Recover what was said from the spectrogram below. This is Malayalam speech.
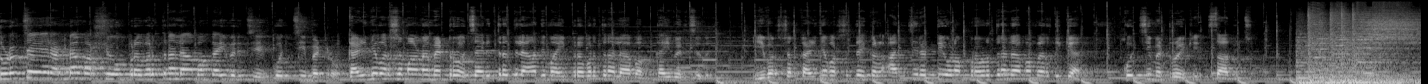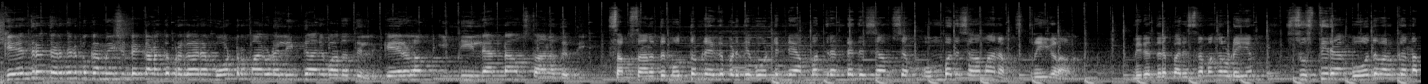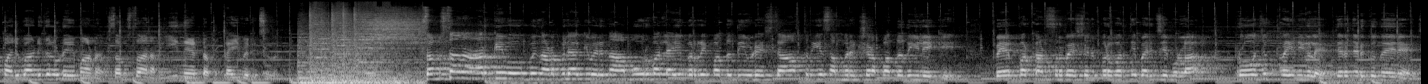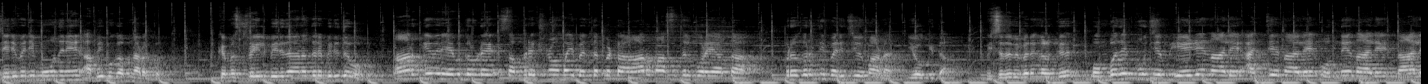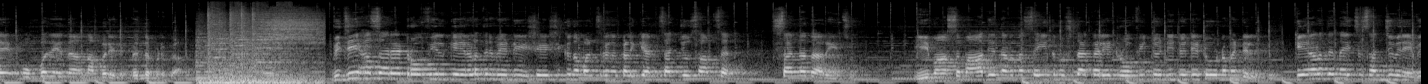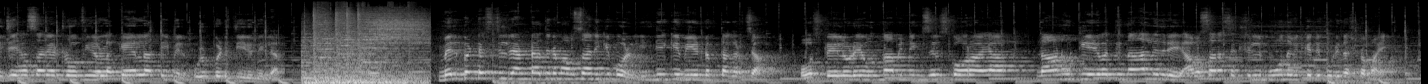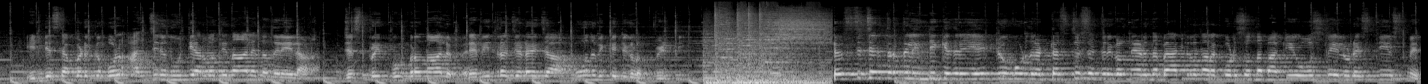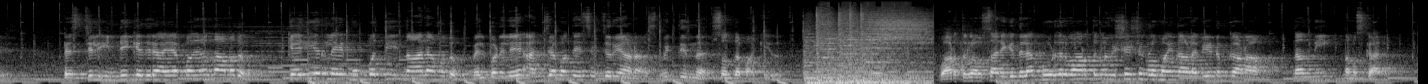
തുടർച്ചയായ രണ്ടാം വർഷവും പ്രവർത്തന ലാഭം കൈവരിച്ച് കൊച്ചി മെട്രോ. കഴിഞ്ഞ വർഷമാണ് മെട്രോ ചരിത്രത്തിൽ ആദ്യമായി പ്രവർത്തന ലാഭം കൈവരിച്ചത്. ഈ വർഷം കഴിഞ്ഞ വർഷത്തേക്കാൾ അഞ്ചിരട്ടിയോളം പ്രവർത്തന ലാഭം വർദ്ധിക്കാൻ കൊച്ചി മെട്രോയ്ക്ക് സാധിച്ചു. കേന്ദ്ര തെരഞ്ഞെടുപ്പ് കമ്മീഷന്റെ കണക്ക് പ്രകാരം വോട്ടർമാരുടെ ലിംഗാനുപാതത്തിൽ കേരളം ഇന്ത്യയിൽ രണ്ടാം സ്ഥാനത്തെത്തി. സംസ്ഥാനത്ത് മൊത്തം രേഖപ്പെടുത്തിയ വോട്ടിന്റെ അമ്പത്തിരണ്ട് ദശാംശം ഒമ്പത് ശതമാനം സ്ത്രീകളാണ്. നിരന്തര പരിശ്രമങ്ങളുടെയും സുസ്ഥിര ബോധവൽക്കരണ പരിപാടികളുടെയുമാണ് സംസ്ഥാനം ഈ നേട്ടം കൈവരിച്ചത്. സംസ്ഥാന ആർക്കൈവ് വകുപ്പ് നടപ്പിലാക്കി വരുന്ന അപൂർവ ലൈബ്രറി പദ്ധതിയുടെ ശാസ്ത്രീയ സംരക്ഷണ പദ്ധതിയിലേക്ക് പേപ്പർ കൺസർവേഷൻ പ്രവൃത്തി പരിചയമുള്ള പ്രോജക്ട് ട്രെയിനുകളെ തിരഞ്ഞെടുക്കുന്നതിന് ജനുവരി മൂന്നിന് അഭിമുഖം നടക്കും. കെമിസ്ട്രിയിൽ ബിരുദാനന്തര ബിരുദവും ആർക്കൈവ് രേഖകളുടെ സംരക്ഷണവുമായി ബന്ധപ്പെട്ട ആറു മാസത്തിൽ കുറയാത്ത പ്രവൃത്തി പരിചയവുമാണ് യോഗ്യത. വിശദ വിവരങ്ങൾക്ക് ഒമ്പത് പൂജ്യം ഏഴ് നാല് അഞ്ച് നാല് ഒന്ന് നാല് നാല് ഒമ്പത് എന്ന നമ്പറിൽ ബന്ധപ്പെടുക. വിജയ് ഹസാരെ ട്രോഫിയിൽ കേരളത്തിന് വേണ്ടി ശേഷിക്കുന്ന മത്സരങ്ങൾ കളിക്കാൻ സഞ്ജു സാംസൺ സന്നദ്ധ അറിയിച്ചു. ഈ മാസം ആദ്യം നടന്ന Syed Mushtaq Ali trophy twenty twenty ടൂർണമെന്റിൽ കേരളത്തെ നയിച്ച സഞ്ജുവിനെ വിജയ് ഹസാരെ ട്രോഫിയിലുള്ള കേരള ടീമിൽ ഉൾപ്പെടുത്തിയിരുന്നില്ല. മെൽബൺ ടെസ്റ്റിൽ രണ്ടാം ദിനം അവസാനിക്കുമ്പോൾ ഇന്ത്യയ്ക്ക് വീണ്ടും തകർച്ച. ഓസ്ട്രേലിയയുടെ ഒന്നാം ഇന്നിംഗ്സിൽ സ്കോറായ നാനൂറ്റി എഴുപത്തിനാലിനെതിരെ അവസാന സെക്ഷനിൽ മൂന്ന് വിക്കറ്റ് കൂടി നഷ്ടമായി. ഇന്ത്യ സ്റ്റംപ് എടുക്കുമ്പോൾ അഞ്ചിന് നൂറ്റി അറുപത്തിനാല് എന്ന നിലയിലാണ്. ജസ്പ്രീത് ബുംറ നാലും രവീന്ദ്ര ജഡേജ മൂന്ന് വിക്കറ്റുകളും വീഴ്ത്തി. ടെസ്റ്റ് ചരിത്രത്തിൽ ഇന്ത്യക്കെതിരെ ഏറ്റവും കൂടുതൽ ടെസ്റ്റ് സെഞ്ചുറികൾ നേടുന്ന ബാറ്റർ എന്ന റെക്കോർഡ് സ്വന്തമാക്കിയ ഓസ്ട്രേലിയയുടെ സ്റ്റീവ് സ്മിത്ത്. ടെസ്റ്റിൽ ഇന്ത്യക്കെതിരായ പതിനൊന്നാമതും കരിയറിലെ മുപ്പത്തി നാലാമതും മെൽബണിലെ അഞ്ചാമത്തെ സെഞ്ചുറിയാണ് സ്മിത്ത് ഇന്ന് സ്വന്തമാക്കിയത്. വാർത്തകൾ അവസാനിക്കുന്നില്ല. കൂടുതൽ വാർത്തകളും വിശേഷങ്ങളുമായി നാളെ വീണ്ടും കാണാം. നന്ദി നമസ്കാരം.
